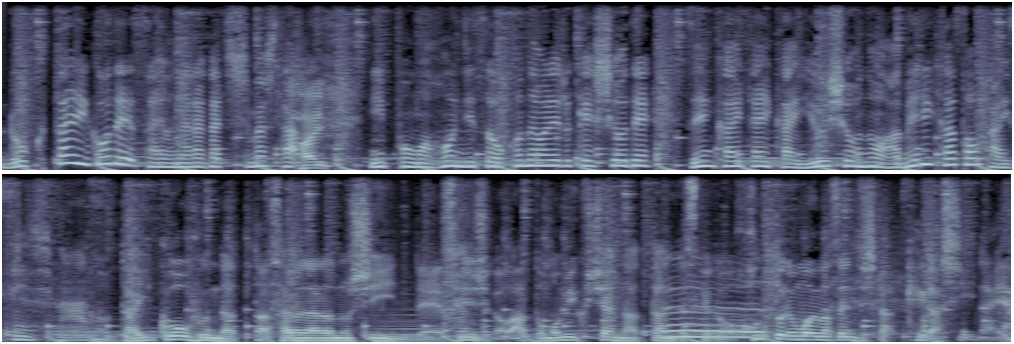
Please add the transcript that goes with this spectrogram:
6対5でサヨナラ勝ちしました、はい、日本は本日行われる決勝で前回大会優勝のアメリカと対戦します。大興奮だったサヨナラのシーンで選手がわっともみくちゃになったんですけど本当に思いませんでした。怪我しいなや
